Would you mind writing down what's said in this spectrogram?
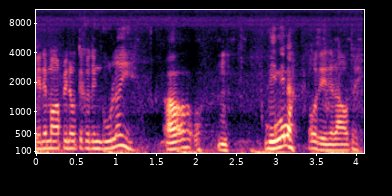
Yan yung mga pinuti ko din gulay. Oo. Hmm. Dini na. Oo, di nila ako to eh.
